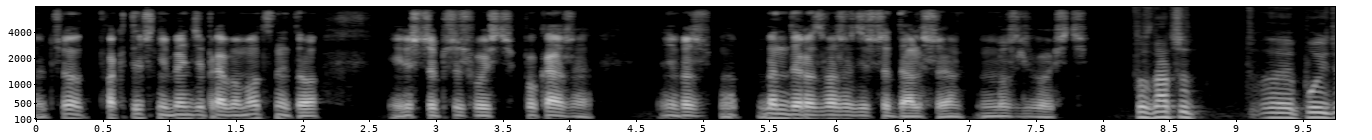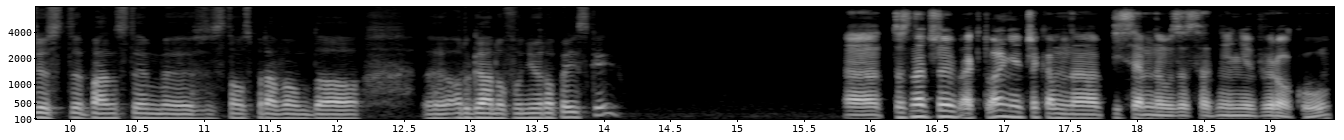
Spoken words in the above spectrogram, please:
no, czy faktycznie będzie prawomocny, to jeszcze przyszłość pokaże ponieważ no, będę rozważać jeszcze dalsze możliwości. To znaczy, e, pójdzie pan z, tym, e, z tą sprawą do e, organów Unii Europejskiej? E, to znaczy, aktualnie czekam na pisemne uzasadnienie wyroku.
